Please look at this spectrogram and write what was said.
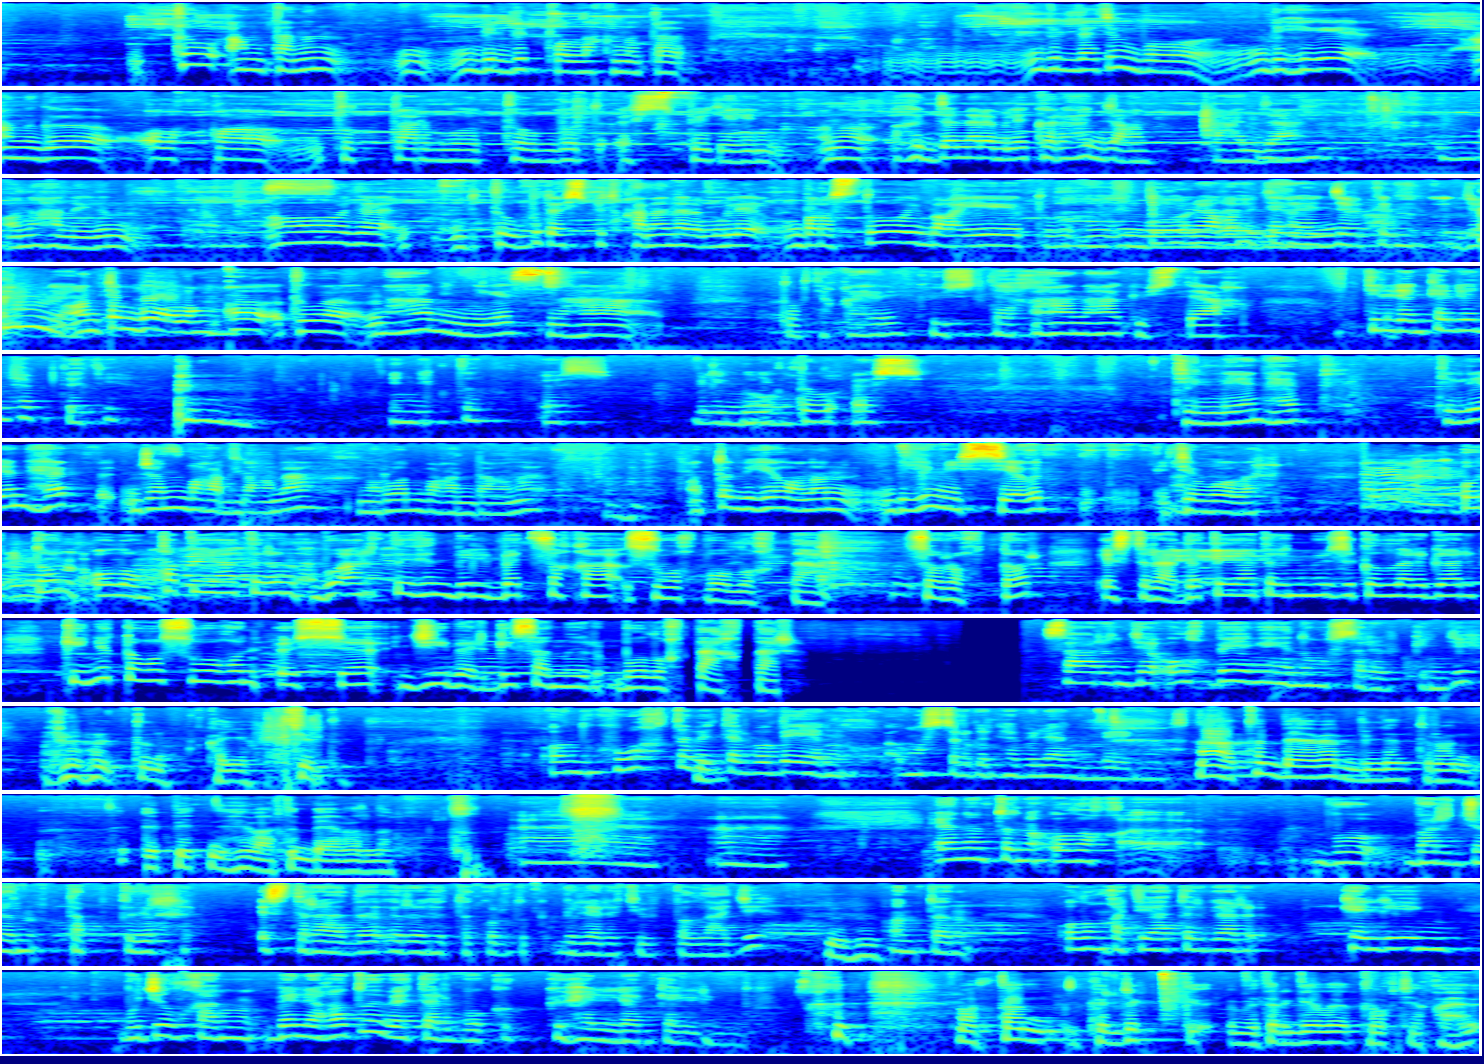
тыл амтанын билбит боллакыныта билбетим бу биһиги аныгы олокко туттар бу тылбут өспү деген аны хыджан эре биле көрө хыджаган тахаджа оны ханыгын о жа тылбут өспүт канан эре биле боростой багайы онтон бу олоңко тылы наха миннигес наха тохтякай күстәх. аха наха күстях Тиллен келен хөптети. Инниктыл өс. Никтыл өс тиллен хеп тиллен хеп жон багардагына нурлан багардагына отто бихе онон бихи миссиябыт ити болар Оттон олонқо театрын бу артыгын билбет саха суох болуқта. Сорохтор эстрада театрын мюзикалларгар кини тоғы суоғын өссө жиберги саныр болуқтақтар. Сарынча олық бәйңеген оңыстар өпкенде. Тын кайы сүт. Он хуақта бетер бәйң оңыстар күн хөбіләң бәйң. А, тын бәвер билен туран эпетни хе бартын бәверле. Эн онтон олық бу баржон таптыр эстрада ырыхыта курдук билери тибит баллади. Онтон олонқа театргар келин бу жылхан белега дуй бетер бу күхеллен келлиңду. Оттан кыржык бетергеле токча кай.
